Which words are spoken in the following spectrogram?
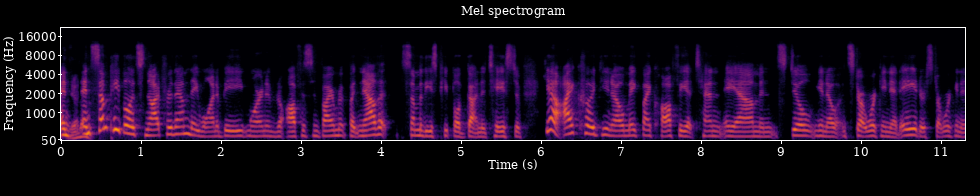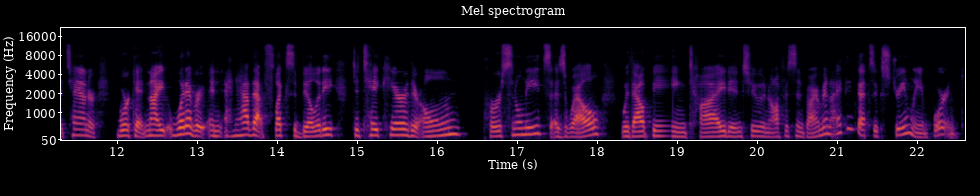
And yeah. and some people it's not for them they want to be more in an office environment but now that some of these people have gotten a taste of yeah i could you know make my coffee at 10 a.m and still you know start working at 8 or start working at 10 or work at night whatever and, and have that flexibility to take care of their own personal needs as well without being tied into an office environment i think that's extremely important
